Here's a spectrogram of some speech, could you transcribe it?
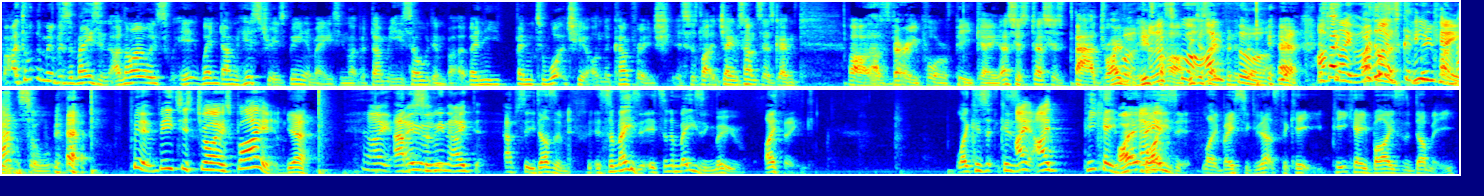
But I thought the move was amazing, and I always it went down in history as being amazing, like the dummy he sold him. But then you then to watch it on the coverage, it's just like James Hunt says, going, "Oh, that's very poor of Piquet. That's just that's just bad driving on his and that's behalf." what he just I opened thought. It, yeah, Yeah. I was It's like- I I was thought like, that's good move by Piquet. Mansell. Yeah. but he just drives by him. Yeah, I, I, I mean, I absolutely does him. It's amazing. It's an amazing move, I think. Like, because I, I Piquet I- buys it. Like basically, that's the key. Piquet buys the dummy,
